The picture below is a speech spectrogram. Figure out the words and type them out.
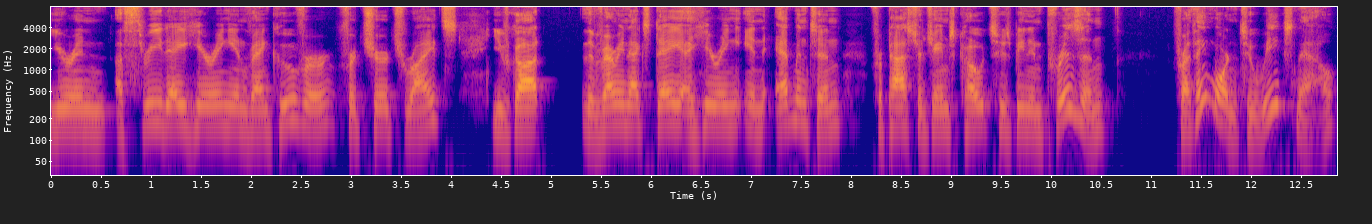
You're in a three day hearing in Vancouver for church rights. You've got the very next day a hearing in Edmonton for Pastor James Coates, who's been in prison for I think more than two weeks now.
